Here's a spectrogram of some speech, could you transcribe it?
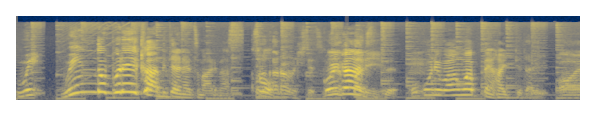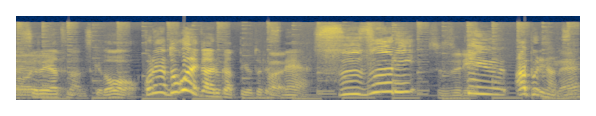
ウィウィンドブレーカーみたいなやつもあります。これからの季節。ねこれからのやっぱりやつここにワンワッペン入ってたりはいするやつなんですけどこれがどこで買えるかっていうとですねすずりっすずりていうアプリなんですよ。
